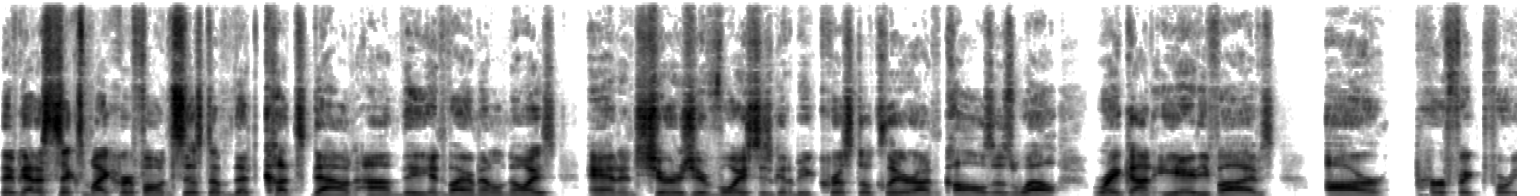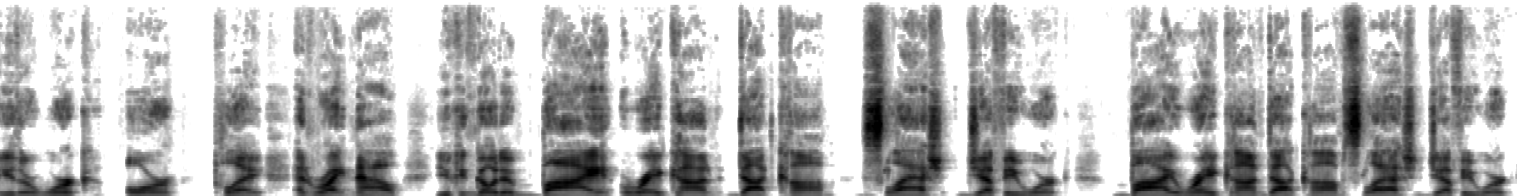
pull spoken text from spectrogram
They've got a six microphone system that cuts down on the environmental noise and ensures your voice is going to be crystal clear on calls as well. Raycon E85s are perfect for either work or play. And right now, you can go to buyraycon.com slash Jeffy Work. Buyraycon.com slash Jeffy Work.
